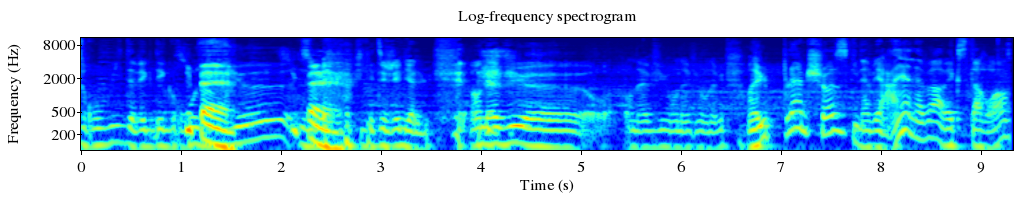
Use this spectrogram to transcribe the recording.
droïdes avec des gros Super. yeux. Super. Il était génial lui. On a vu euh, on a vu on a vu on a vu on a vu plein de choses qui n'avaient rien à voir avec Star Wars,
